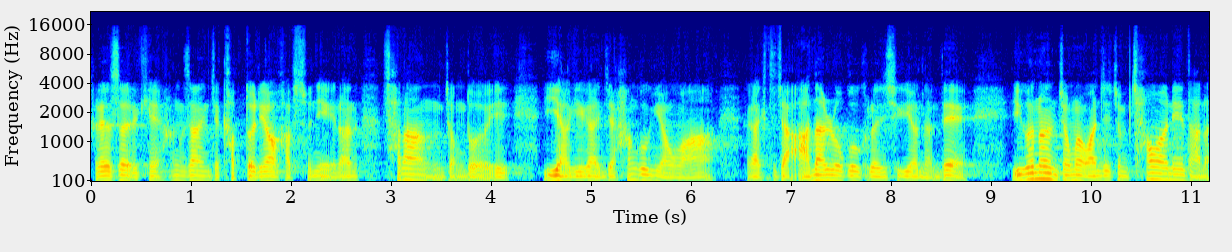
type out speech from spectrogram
그래서 이렇게 항상 이제 갑돌이와 갑순이 이런 사랑 정도의 이야기가 이제 한국 영화 그러니까 진짜 아날로그 그런 식이었는데 이거는 정말 완전히 좀 차원이 다른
